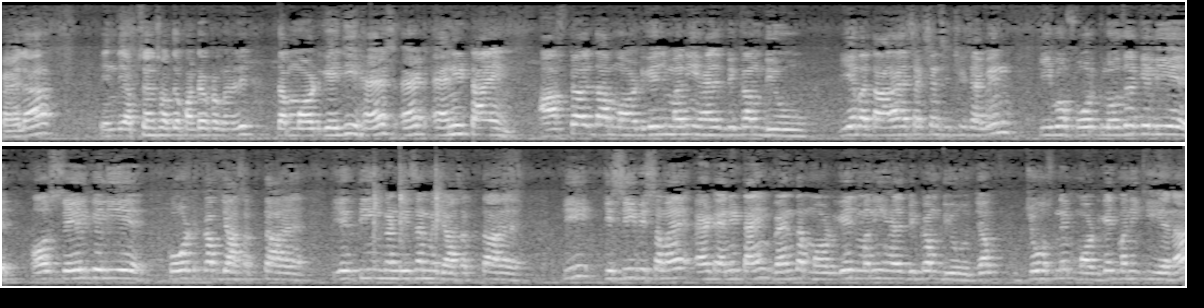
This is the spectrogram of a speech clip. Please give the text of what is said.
पहला in the absence of the contract the mortgagee has at any time after the mortgage money has become due ये बता रहा है सेक्शन 67 कि वो फोर क्लोजर के लिए और सेल के लिए कोर्ट कब जा सकता है? ये तीन कंडीशन में जा सकता है। कि किसी भी समय at any time when the mortgage money has become due जब जो उसने मॉडगेज मनी की है ना,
